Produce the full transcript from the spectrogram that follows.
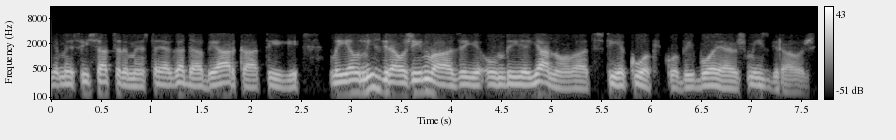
ja mēs visi atceramies, tajā gadā bija ārkārtīgi liela izgraužu invāzija un bija jānovāc tie koki, ko bija bojājuši izgrauži.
